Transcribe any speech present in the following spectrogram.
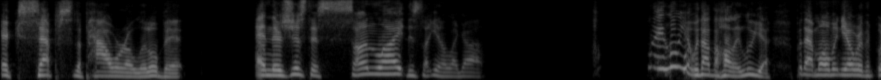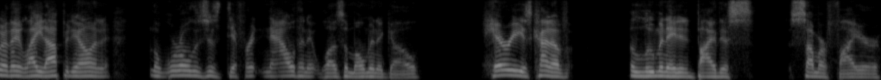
accepts the power a little bit. And there's just this sunlight, this like, you know, like a hallelujah without the hallelujah. But that moment, you know, where, the, where they light up, and, you know, and the world is just different now than it was a moment ago. Harry is kind of illuminated by this summer fire.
